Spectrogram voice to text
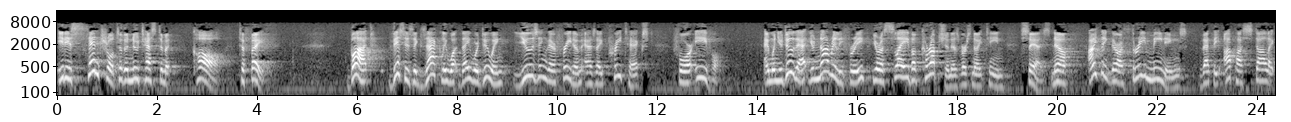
It is central to the New Testament call to faith. But this is exactly what they were doing, using their freedom as a pretext for evil. And when you do that, you're not really free, you're a slave of corruption, as verse 19 says. Now, I think there are three meanings that the apostolic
